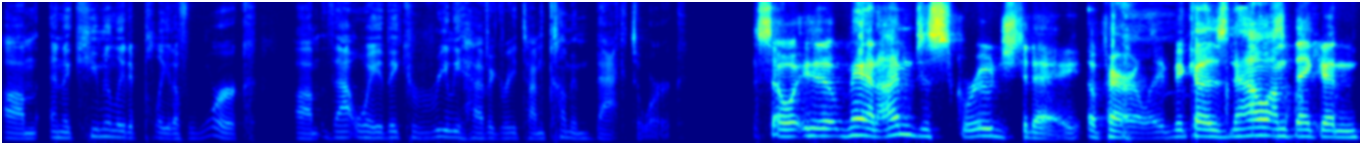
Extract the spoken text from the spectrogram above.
um, an accumulated plate of work. Um, that way they can really have a great time coming back to work. So, you know, man, I'm just Scrooge today, apparently, because now I'm thinking,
